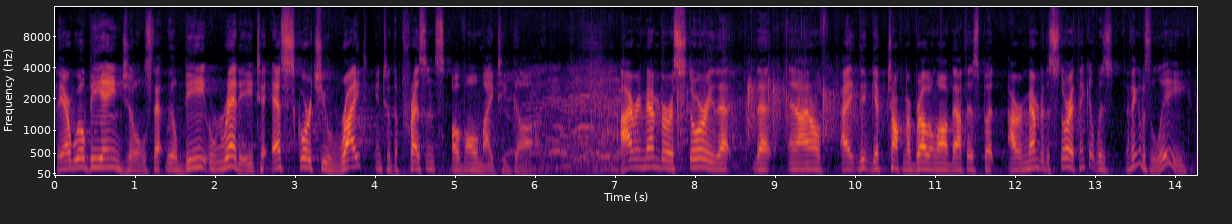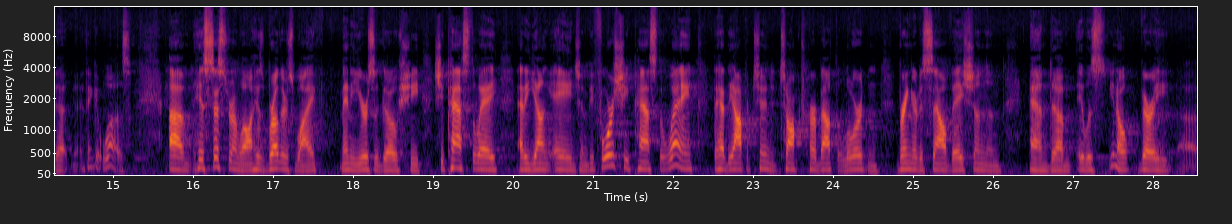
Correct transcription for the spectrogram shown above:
there will be angels that will be ready to escort you right into the presence of Almighty God. I remember a story that, that and I don't I didn't get to talk to my brother-in-law about this, but I remember the story. I think it was, I think it was Lee that, I think it was. Um, his sister-in-law, his brother's wife, many years ago. She, she passed away at a young age. And before she passed away, they had the opportunity to talk to her about the Lord and bring her to salvation. And, and um, it was, you know, very uh,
